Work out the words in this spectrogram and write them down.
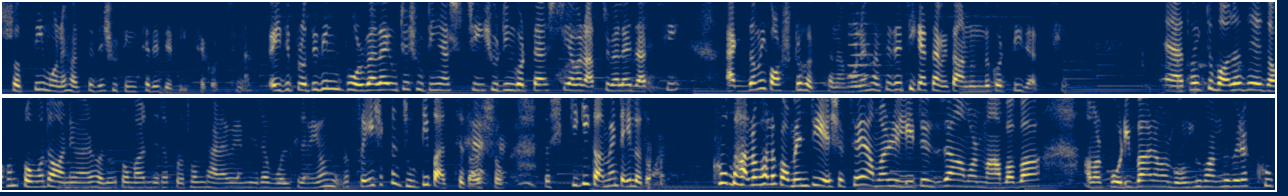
সত্যিই মনে হচ্ছে যে শুটিং ছেড়ে যেতে ইচ্ছে করছে না। এই যে প্রতিদিন ভোরবেলায় উঠে শুটিং আসছি শুটিং করতে আসছি আবার রাত্রিবেলায় যাচ্ছি একদমই কষ্ট হচ্ছে না। মনে হচ্ছে যে ঠিক আছে আমি তো আনন্দ করতেই যাচ্ছি। আহ, তো একটু বলো যে যখন প্রোমোটা অনিবার হলো তোমার যেটা প্রথম ধারাবাহিক আমি যেটা বলছিলাম এবং ফ্রেশ একটা জুটি পাচ্ছে দর্শক। তো কি কি কমেন্ট এলো তোমার খুব ভালো ভালো কমেন্টই এসেছে। আমার রিলেটিভসরা আমার মা বাবা আমার পরিবার, আমার বন্ধু বান্ধবীরা খুব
